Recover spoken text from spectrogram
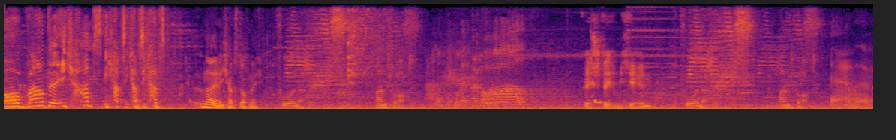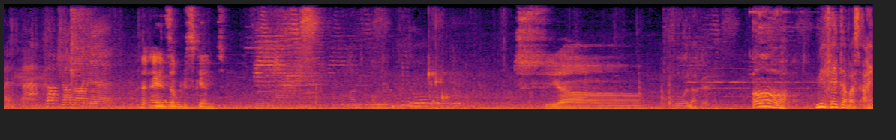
Oh, warte, ich hab's, ich hab's, ich hab's, ich hab's. Nein, ich hab's doch nicht. Vorlage. Antwort. Vielleicht stelle ich mich hier hin. Vorlage. Antwort. Kommt schon, Leute. Einsam gescannt. Antwort. Ja. Vorlage. Oh, mir fällt da was ein.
